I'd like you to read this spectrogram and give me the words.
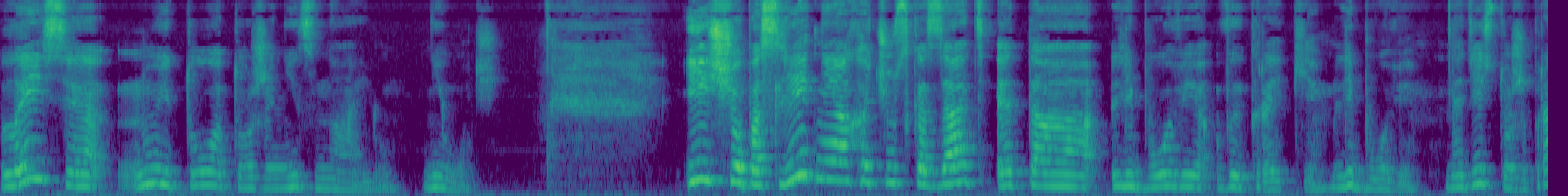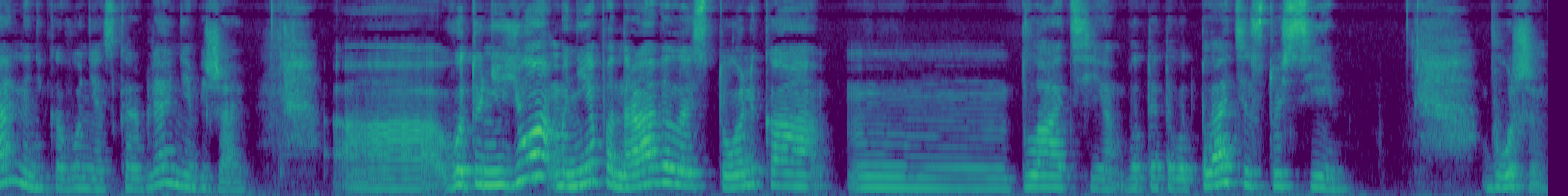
Лейси, ну и то тоже не знаю, не очень. И еще последнее хочу сказать, это Любови выкройки. Любови. Надеюсь, тоже правильно, никого не оскорбляю, не обижаю. А, вот у нее мне понравилось только платье, вот это вот платье 107. Боже,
